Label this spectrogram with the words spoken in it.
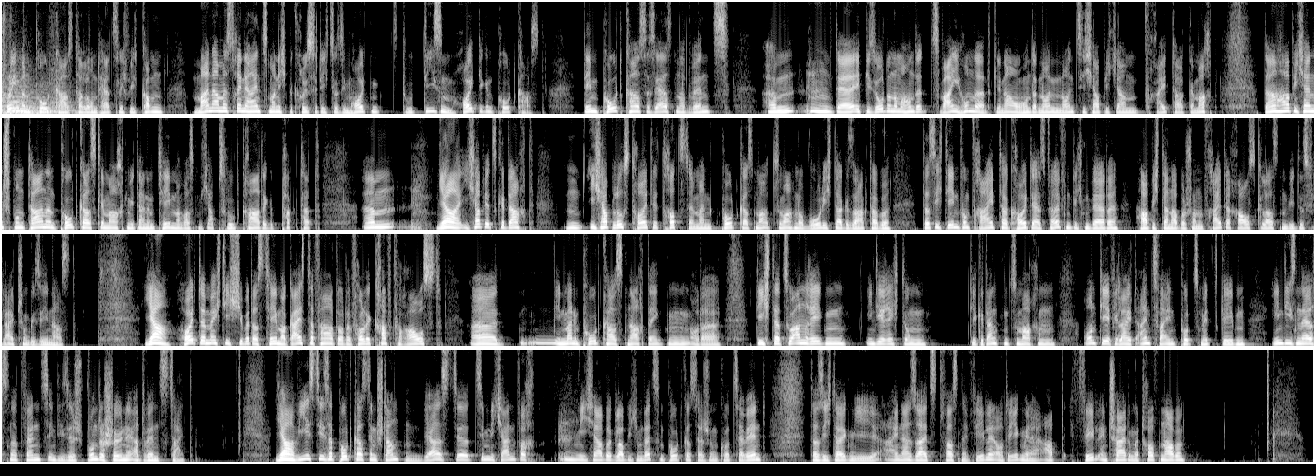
zum Podcast. Hallo und herzlich willkommen. Mein Name ist René Heinzmann. Ich begrüße dich zu diesem, heutigen, zu diesem heutigen Podcast, dem Podcast des ersten Advents, ähm, der Episode Nummer 100, 200, genau, 199 habe ich am Freitag gemacht. Da habe ich einen spontanen Podcast gemacht mit einem Thema, was mich absolut gerade gepackt hat. Ähm, ja, ich habe jetzt gedacht, ich habe Lust, heute trotzdem einen Podcast ma zu machen, obwohl ich da gesagt habe, dass ich den vom Freitag heute erst veröffentlichen werde. Habe ich dann aber schon am Freitag rausgelassen, wie du es vielleicht schon gesehen hast. Ja, heute möchte ich über das Thema Geisterfahrt oder volle Kraft voraus äh, in meinem Podcast nachdenken oder dich dazu anregen, in die Richtung dir Gedanken zu machen und dir vielleicht ein, zwei Inputs mitgeben in diesen ersten Advents, in diese wunderschöne Adventszeit. Ja, wie ist dieser Podcast entstanden? Ja, ist ja ziemlich einfach. Ich habe, glaube ich, im letzten Podcast ja schon kurz erwähnt, dass ich da irgendwie einerseits fast eine Fehler oder irgendwie eine Art Fehlentscheidung getroffen habe.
